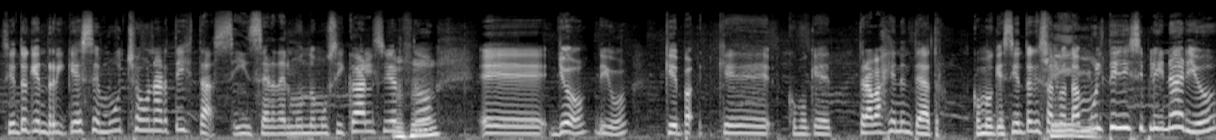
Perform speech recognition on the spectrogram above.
siento que enriquece mucho a un artista sin ser del mundo musical, ¿cierto? Eh, yo digo que como que trabajen en teatro. Como que siento que es algo tan multidisciplinario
